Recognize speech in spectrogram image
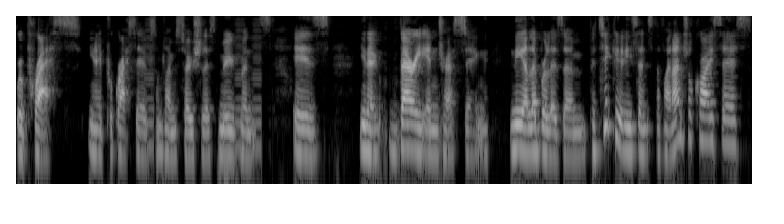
repress, you know, progressive, mm. sometimes socialist movements, mm-hmm. is you know very interesting neoliberalism, particularly since the financial crisis,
